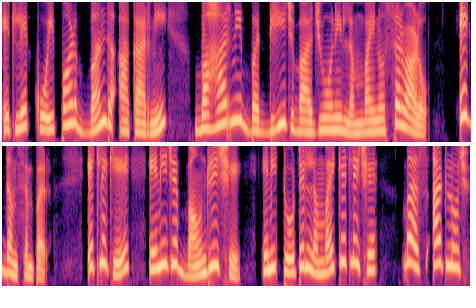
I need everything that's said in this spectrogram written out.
એટલે કોઈપણ બંધ આકારની બહારની બધી જ બાજુઓની લંબાઈનો સરવાળો. એકદમ સિમ્પલ. એટલે કે એની જે બાઉન્ડ્રી છે, એની ટોટલ લંબાઈ કેટલી છે? બસ આટલું જ.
